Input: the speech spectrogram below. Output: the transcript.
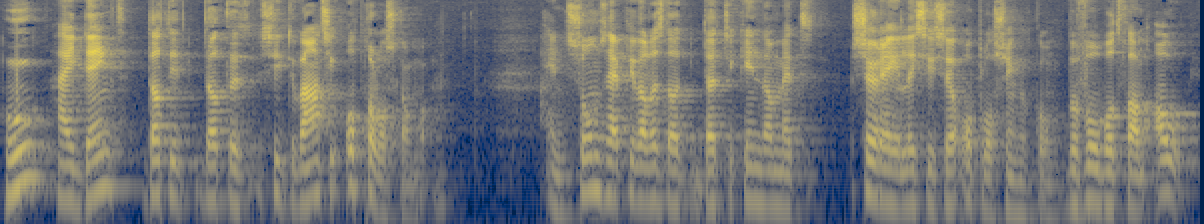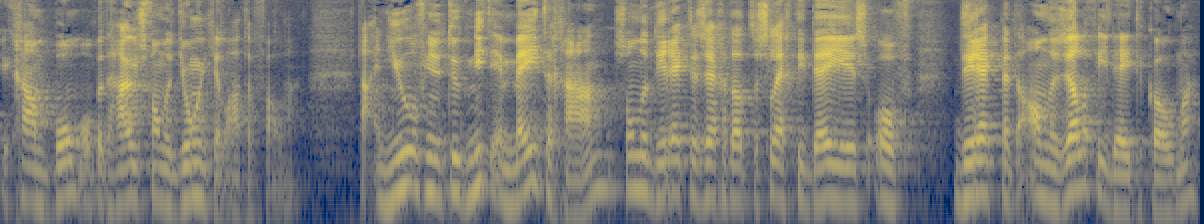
hoe hij denkt dat, dit, dat de situatie opgelost kan worden. En soms heb je wel eens dat, dat je kind dan met surrealistische oplossingen komt. Bijvoorbeeld van, oh, ik ga een bom op het huis van het jongetje laten vallen. Nou, en hier hoef je natuurlijk niet in mee te gaan, zonder direct te zeggen dat het een slecht idee is of direct met een ander zelf idee te komen.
